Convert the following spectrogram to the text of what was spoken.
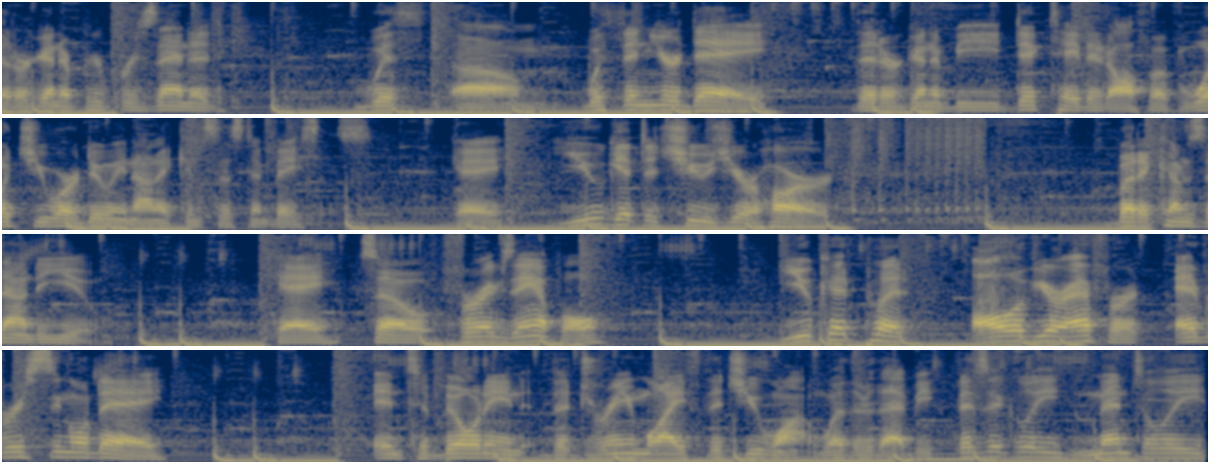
that are going to be presented with um, within your day that are going to be dictated off of what you are doing on a consistent basis. Okay. You get to choose your hard, but it comes down to you. Okay. So, for example, you could put all of your effort every single day into building the dream life that you want, whether that be physically, mentally,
